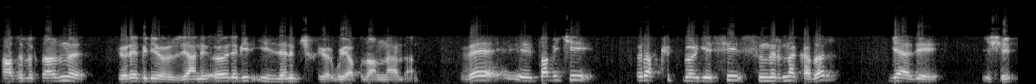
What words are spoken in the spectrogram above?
hazırlıklarını görebiliyoruz. Yani öyle bir izlenim çıkıyor bu yapılanlardan. Ve e, tabii ki Irak Kürt bölgesi sınırına kadar geldi işit.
